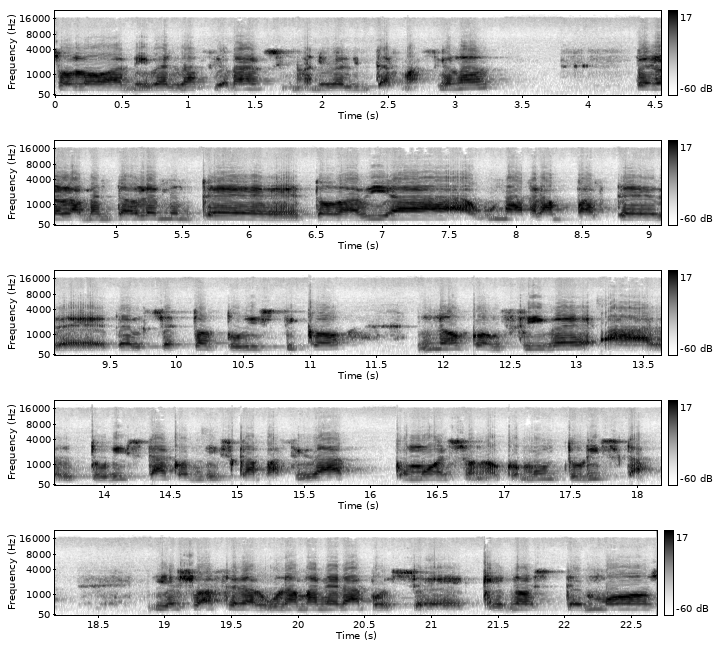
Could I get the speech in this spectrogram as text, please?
solo a nivel nacional, sino a nivel internacional, pero lamentablemente todavía una gran parte del sector turístico no concibe al turista con discapacidad como eso, ¿no? Como un turista. Y eso hace de alguna manera pues eh, que no estemos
